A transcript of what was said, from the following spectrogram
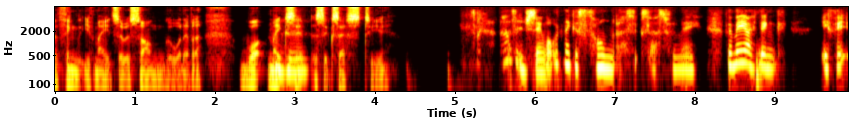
a thing that you've made, so a song or whatever. What makes Mhm. it a success to you? That's interesting. What would make a song a success for me? For me, I think if it,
